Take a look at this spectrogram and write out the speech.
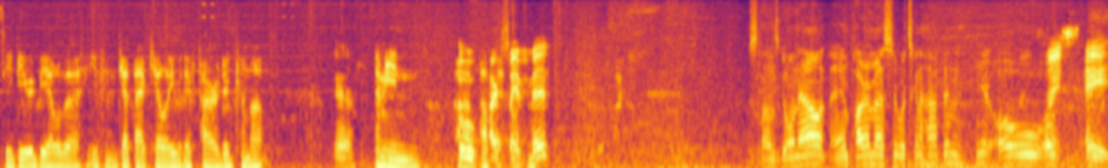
CD would be able to even get that kill even if Pyro did come up. Yeah. I mean, uh, Oh, Puppet. Fire Wave mid. Stun's going out. And Pyromancer, what's going to happen here? Oh, oh Nice. Hey,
